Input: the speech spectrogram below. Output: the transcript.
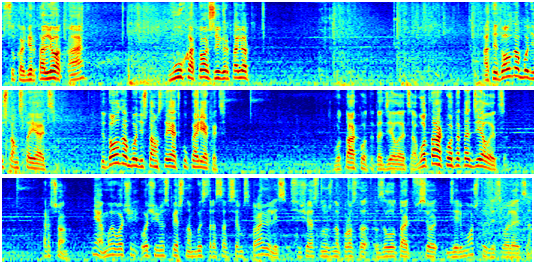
Сука, вертолет, а? Муха тоже вертолет. А ты долго будешь там стоять? Ты долго будешь там стоять кукарекать? Вот так вот это делается. Вот так вот это делается. Хорошо. Не, мы очень, очень успешно, быстро со всем справились. Сейчас нужно просто залутать все дерьмо, что здесь валяется.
